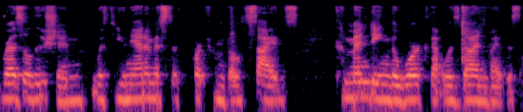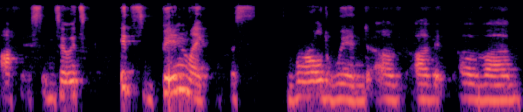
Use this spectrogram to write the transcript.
resolution with unanimous support from both sides commending the work that was done by this office. And so it's it's been like this whirlwind of of it, of um,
